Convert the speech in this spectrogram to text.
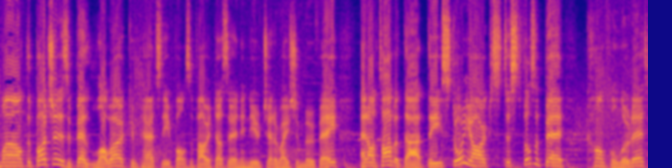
well, the budget is a bit lower compared to the forms of how it does it in a new generation movie. And on top of that, the story arcs just feels a bit convoluted.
